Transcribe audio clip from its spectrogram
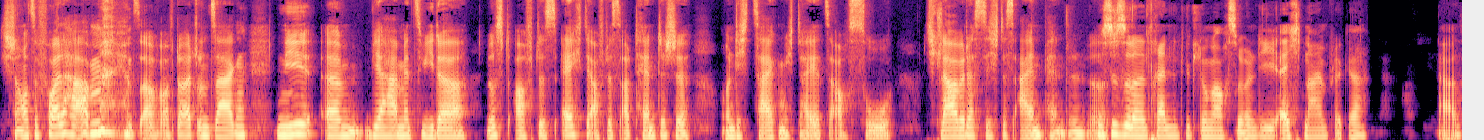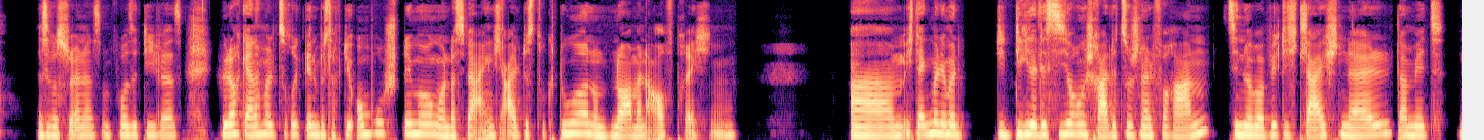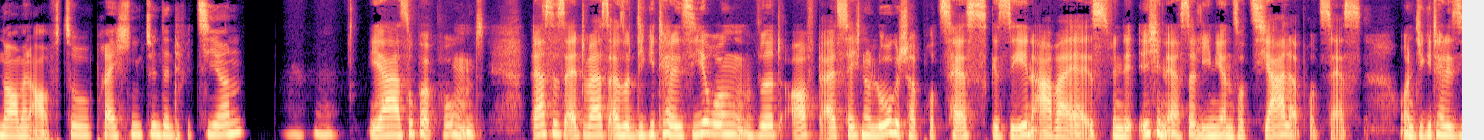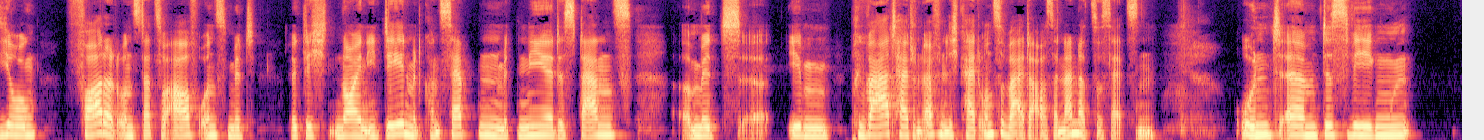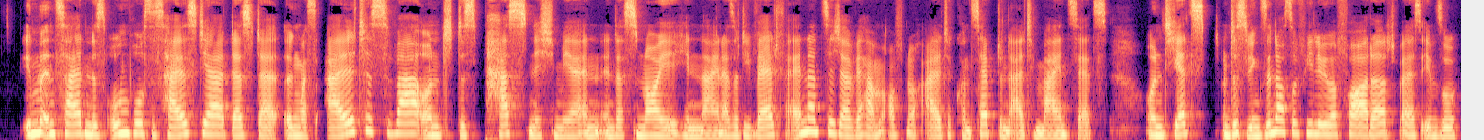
die Chance voll haben, jetzt auf, auf Deutsch, und sagen, nee, ähm, wir haben jetzt wieder Lust auf das Echte, auf das Authentische und ich zeige mich da jetzt auch so. Ich glaube, dass sich das einpendeln wird. Das ist so eine Trendentwicklung auch so, in die echten Einblicke. Ja, das ist was Schönes und Positives. Ich würde auch gerne mal zurückgehen ein bisschen auf die Umbruchstimmung und dass wir eigentlich alte Strukturen und Normen aufbrechen. Ähm, ich denke mal immer, die Digitalisierung schreitet so schnell voran, sind wir aber wirklich gleich schnell damit, Normen aufzubrechen, zu identifizieren. Mhm. Ja, super Punkt. Das ist etwas, also Digitalisierung wird oft als technologischer Prozess gesehen, aber er ist, finde ich, in erster Linie ein sozialer Prozess. Und Digitalisierung fordert uns dazu auf, uns mit wirklich neuen Ideen, mit Konzepten, mit Nähe, Distanz, äh, mit äh, eben Privatheit und Öffentlichkeit und so weiter auseinanderzusetzen. Und ähm, deswegen immer in Zeiten des Umbruchs, das heißt ja, dass da irgendwas Altes war und das passt nicht mehr in, in das Neue hinein. Also die Welt verändert sich, aber wir haben oft noch alte Konzepte und alte Mindsets. Und jetzt, und deswegen sind auch so viele überfordert, weil es eben so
